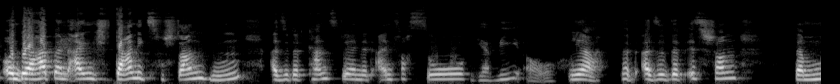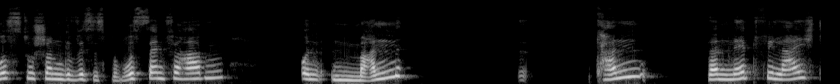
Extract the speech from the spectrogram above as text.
Und der hat dann eigentlich gar nichts verstanden. Also das kannst du ja nicht einfach so. Ja, wie auch. Ja, das, also das ist schon, da musst du schon ein gewisses Bewusstsein für haben. Und ein Mann kann dann nicht vielleicht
